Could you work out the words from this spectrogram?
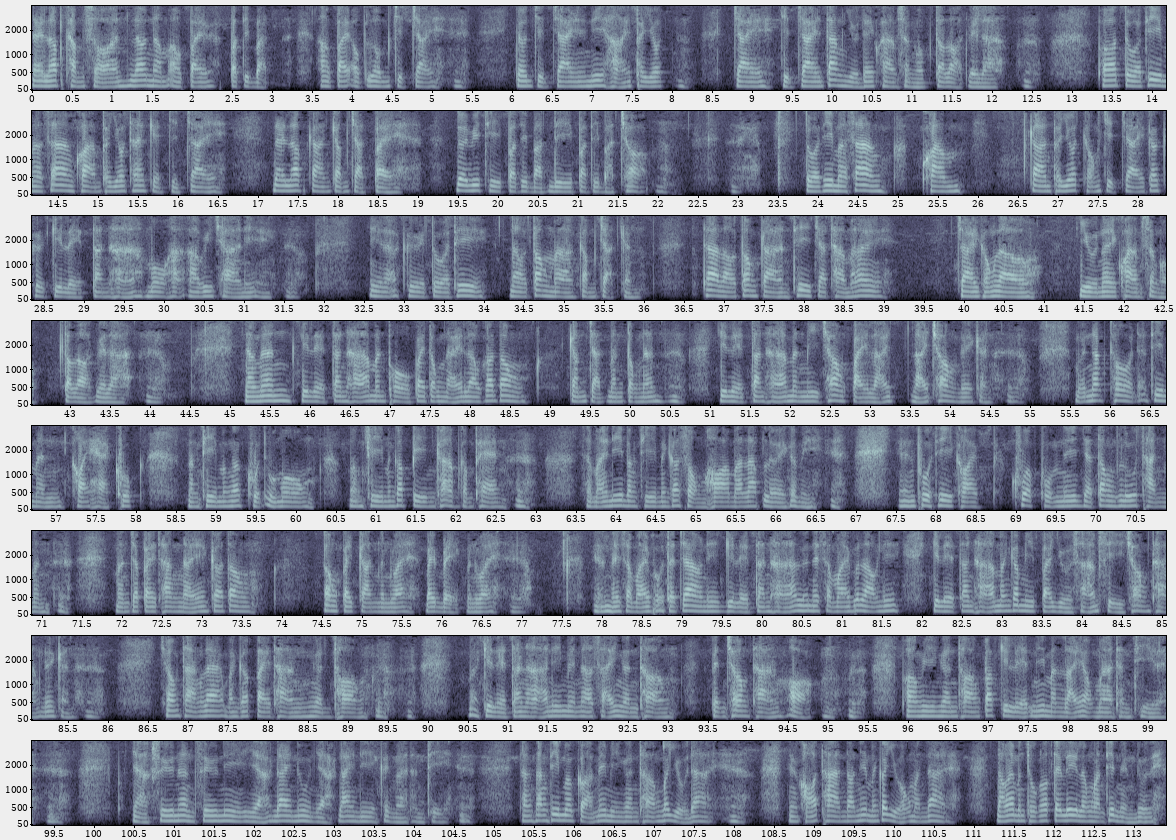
ได้รับคำสอนแล้วนำเอาไปปฏิบัติ เอาไปอบรมจิตใจ จนจิตใจนี้หายพยศ ใจจิตใจตั้งอยู่ในความสงบตลอดเวลา เพราะตัวที่มาสร้างความพยศให้เกิดจิตใจ ได้รับการกำจัดไป ด้วยวิธีปฏิบัติดีปฏิบัติชอบ ตัวที่มาสร้าง ความการพยศของจิตใจก็คือกิเลสตัณหา โมหะอวิชานี่เองนี่แหละคือตัวที่เราต้องมากำจัดกัน ถ้าเราต้องการที่จะทำให้ใจของเราอยู่ในความสงบตลอดเวลา ดังนั้นกิเลสตัณหามันโผล่ไปตรงไหนเราก็ต้องกำจัดมันตรงนั้น กิเลสตัณหามันมีช่องไปหลายหลายช่องด้วยกันเเหมือนนักโทษที่มันคอยแหกคุก บางทีมันก็ขุดอุโมงค์บางทีมันก็ปีนข้ามกำแพงสมัยนี้บางทีมันก็ส่งฮอมารับเลยก็มีฉะนั้นผู้ที่คอยควบคุมนี้จะต้องรู้ทันมัน มันจะไปทางไหนก็ต้องต้องไปกันมันไว้ ไปเบรกมันไว้ ในสมัยพระพุทธเจ้านี่กิเลสตัณหา หรือในสมัยพวกเรานี้กิเลสตัณหามันก็มีไปอยู่สามสี่ช่องทางด้วยกันช่องทางแรกมันก็ไปทางเงินทองกิเลสตัณหานี่มันอาศัยเงินทองเป็นช่องทางออก พอมีเงินทองปั๊บกิเลสนี่มันไหลออกมาทันทีเลยอยากซื้อนั่นซื้อนี่ อยากได้นู่นอยากได้นี่ขึ้นมาทันที ทั้งทั้งที่เมื่อก่อนไม่มีเงินทองก็อยู่ได้ขอทานตอนนี้มันก็อยู่ของมันได้เราให้มันถูกลอตเตอรี่รางวัลที่หนึ่งดูเลย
